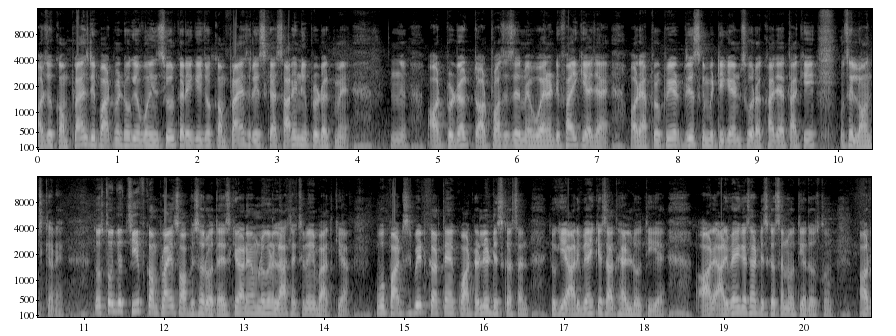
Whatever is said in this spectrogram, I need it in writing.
और जो कंप्लाइंस डिपार्टमेंट होगी वो इंश्योर करेगी जो कंप्लाइंस रिस्क है सारे न्यू प्रोडक्ट में और प्रोडक्ट और प्रोसेस में वो आइडेंटिफाई किया जाए और अप्रोप्रिएट रिस्क मिटिगेंट्स को रखा जाए ताकि उसे लॉन्च करें। दोस्तों, जो चीफ कंप्लाइंस ऑफिसर होता है, इसके बारे में हम लोगों ने लास्ट लेक्चर में ही बात किया। वो पार्टिसिपेट करते हैं क्वार्टरली डिस्कशन जो कि आरबीआई के साथ हेल्ड होती है। और आरबीआई के साथ डिस्कशन होती है दोस्तों। और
